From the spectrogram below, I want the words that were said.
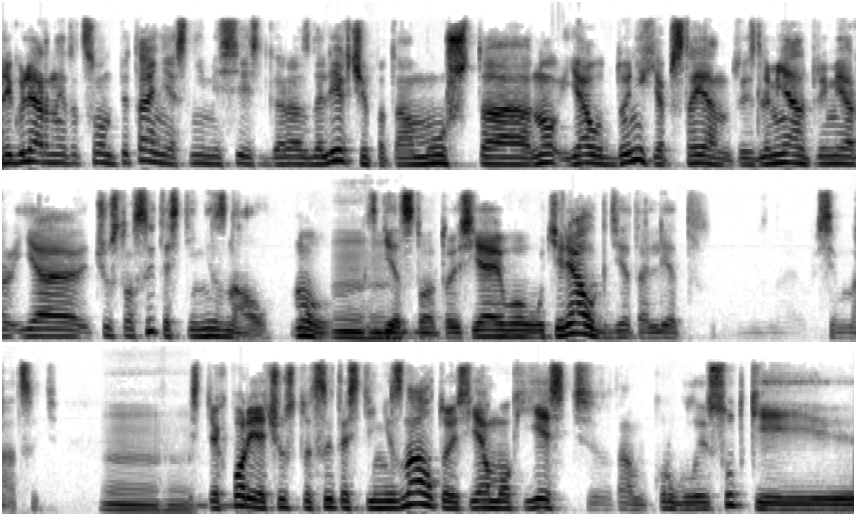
регулярный рацион питания с ними сесть гораздо легче, потому что, ну, я вот до них, я постоянно, то есть для меня, например, я чувство сытости не знал, ну, mm-hmm. с детства, то есть я его утерял где-то лет, не знаю, в 17. Угу. С тех пор я чувство сытости не знал, то есть я мог есть там круглые сутки, и,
